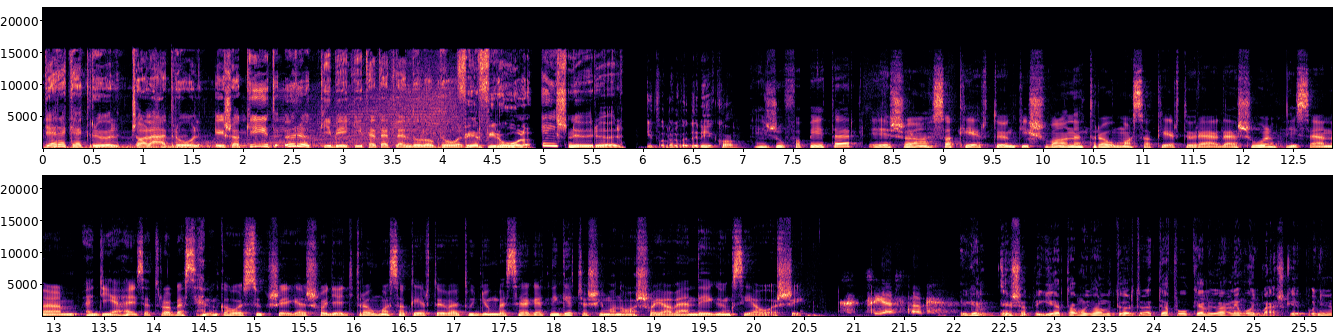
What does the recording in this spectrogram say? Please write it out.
gyerekekről, családról és a két örök kibékíthetetlen dologról. Férfiról és nőről. Itt van Ölvedi Réka. És Zsuffa Péter, és a szakértőnk is van, trauma szakértő ráadásul, hiszen um, egy ilyen helyzetről beszélünk, ahol szükséges, hogy egy trauma szakértővel tudjunk beszélgetni. Gecse Simon Orsolya a vendégünk. Szia Orsi! Sziasztok! Igen, és hát ígértem, hogy valami történettel fogok előállni, hogy másképp, ugye?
